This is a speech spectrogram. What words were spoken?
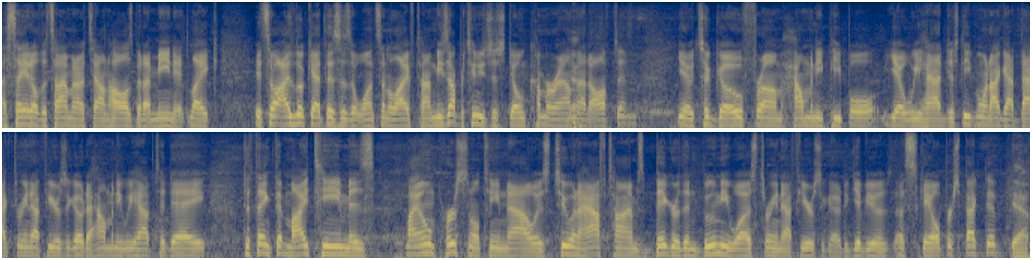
I say it all the time in our town halls, but I mean it. Like, it's so I look at this as a once in a lifetime. These opportunities just don't come around Yeah. that often. You know, to go from how many people, you know, we had just even when I got back three and a half years ago to how many we have today, to think that my team is, my own personal team now is two and a half times bigger than Boomi was three and a half years ago, to give you a, a scale perspective. Yeah.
